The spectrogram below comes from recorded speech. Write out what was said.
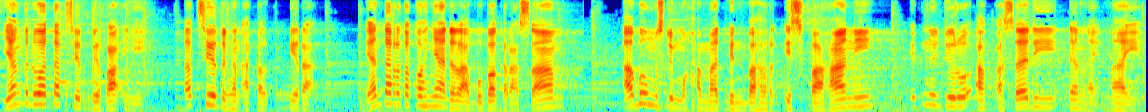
Yang kedua tafsir bil ra'yi, tafsir dengan akal pikiran. Di antara tokohnya adalah Abu Bakar Asam, Abu Muslim Muhammad bin Bahar Isfahani, Ibnu Juru Ak-Asadi, dan lain-lain.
